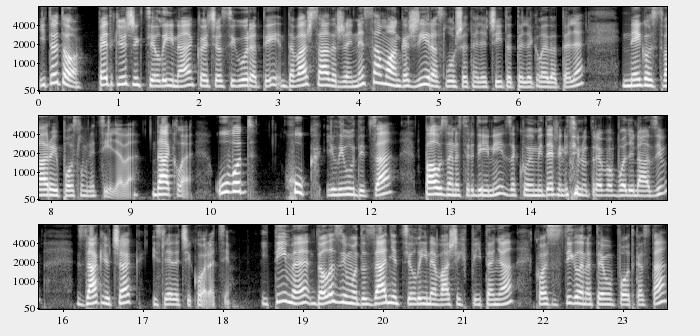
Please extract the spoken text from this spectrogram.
I to je to. Pet ključnih cjelina koje će osigurati da vaš sadržaj ne samo angažira slušatelje, čitatelje, gledatelje, nego ostvaruje poslovne ciljeve. Dakle, uvod, huk ili udica, pauza na sredini, za koju mi definitivno treba bolji naziv, zaključak i sljedeći koraci. I time dolazimo do zadnje cijeline vaših pitanja koja su stigle na temu podcasta,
